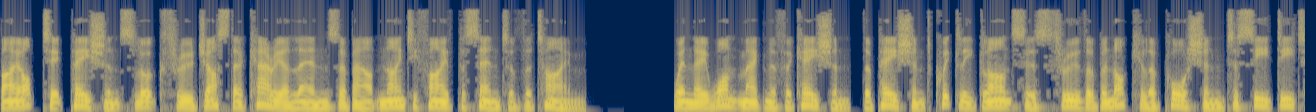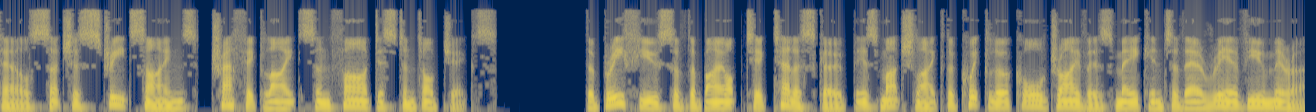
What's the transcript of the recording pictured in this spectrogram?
Bioptic patients look through just their carrier lens about 95% of the time. When they want magnification, the patient quickly glances through the binocular portion to see details such as street signs, traffic lights and far distant objects. The brief use of the bioptic telescope is much like the quick look all drivers make into their rear view mirror.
